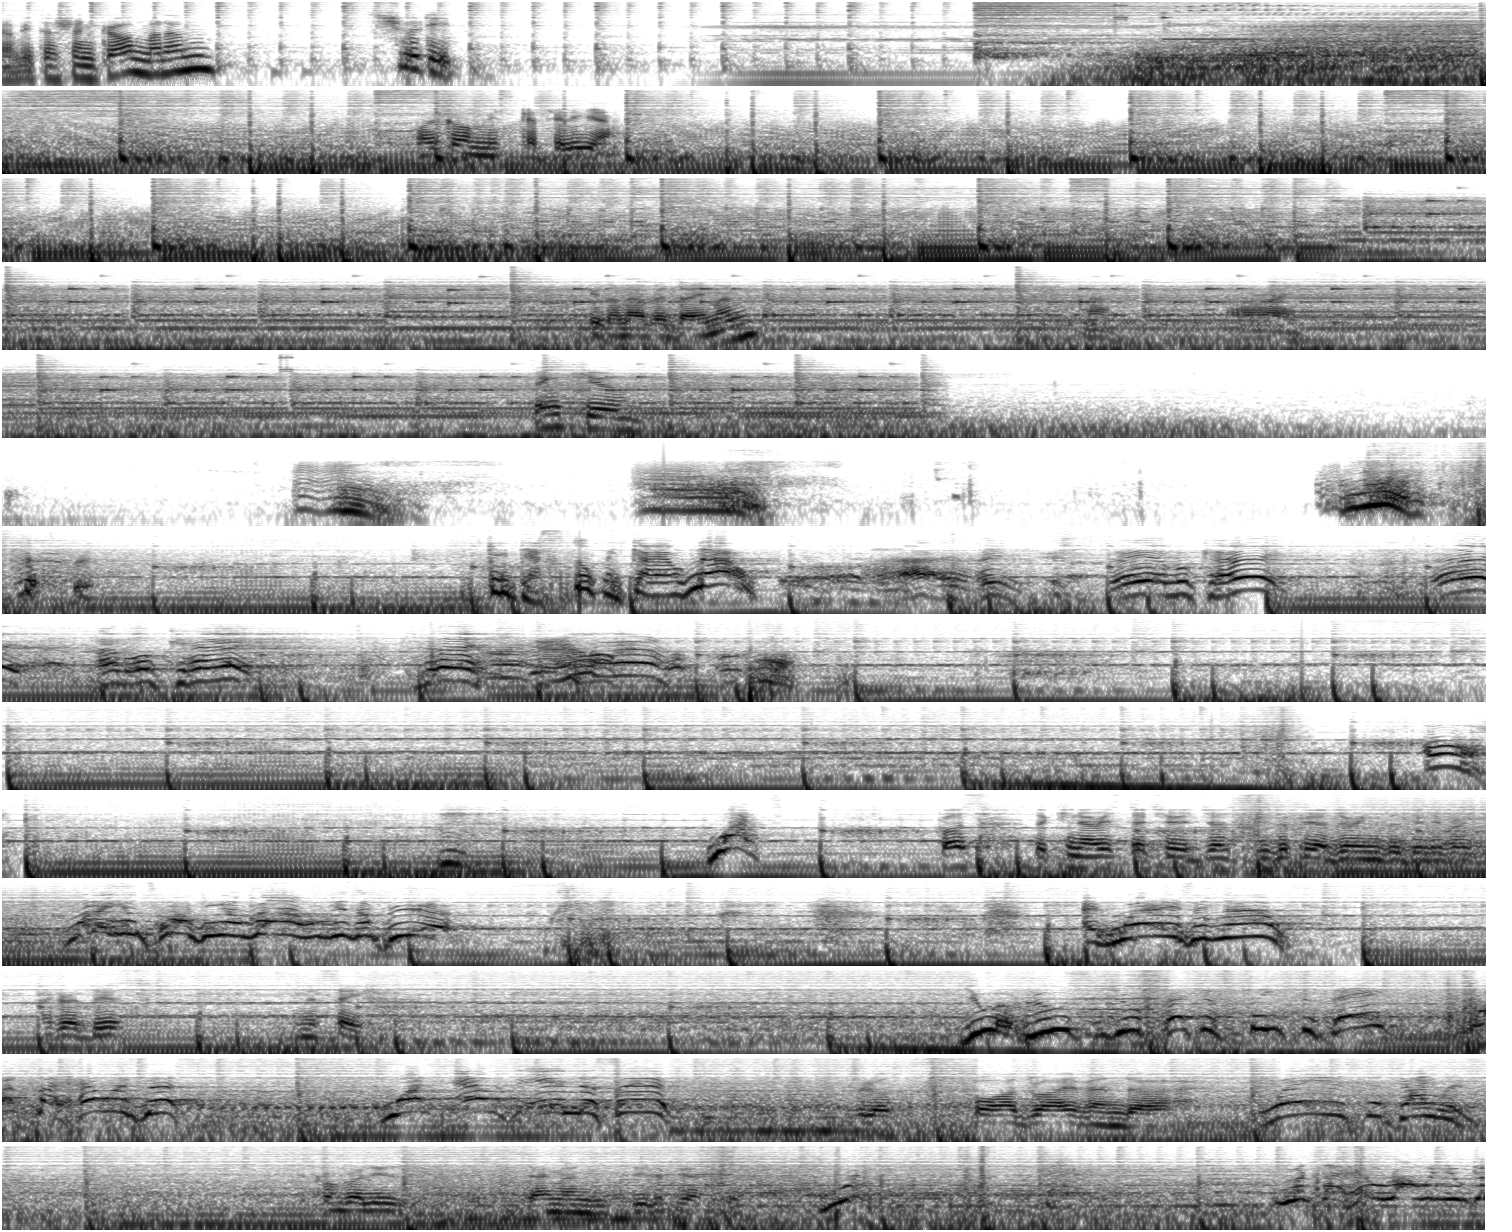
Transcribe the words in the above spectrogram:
Ja, bitte schön, gern, Madame. Entschuldigung. Willkommen, Miss Catelia. We don't have a diamond. Thank you. Get that stupid guy out now! Hey, hey, I'm okay. Hey, I'm okay. Hey. Boss, the canary statue just disappeared during the delivery. What are you talking about? It disappeared! And where is it now? I got this in a safe. You have lose your precious things today? What the hell is this? What else in the safe? We lost four hard drive and uh, Where is the diamond? The Congolese diamond disappeared. What? What the hell wrong with you guys?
